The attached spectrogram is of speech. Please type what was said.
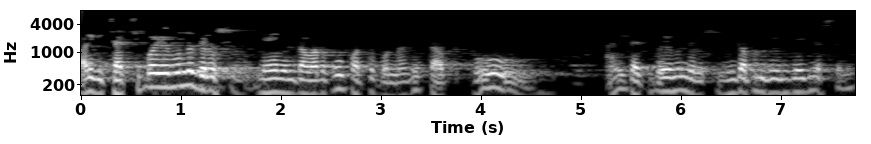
వాడికి చచ్చిపోయే ముందు తెలుస్తుంది నేను ఇంతవరకు పట్టుకున్నది తప్పు అని చచ్చిపోయే ముందు తెలుస్తుంది. ఇంకప్పుడు ఏం ఏం చేస్తుంది?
